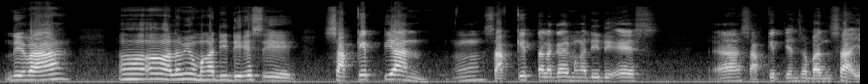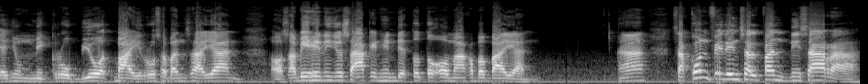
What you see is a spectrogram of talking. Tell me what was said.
Di ba? Ah, ah, alam mo mga DDS eh, sakit yan. Hmm, sakit talaga yung mga DDS. Ah, sakit yan sa bansa. Yan yung mikrobyo at virus sa bansa yan. O, sabihin niyo sa akin, hindi totoo mga kababayan. Ha? Sa confidential fund ni Sara,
